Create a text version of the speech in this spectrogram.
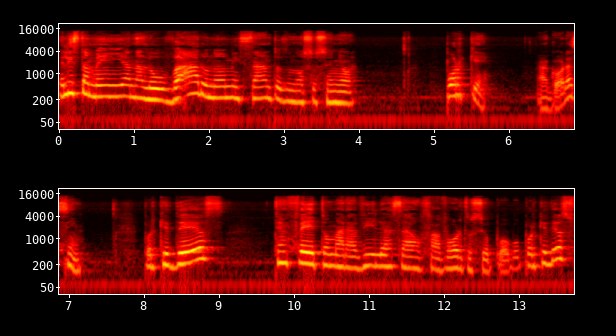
eles também iam louvar o nome santo do nosso Senhor. Por quê? Agora sim. Porque Deus tem feito maravilhas ao favor do seu povo. Porque Deus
